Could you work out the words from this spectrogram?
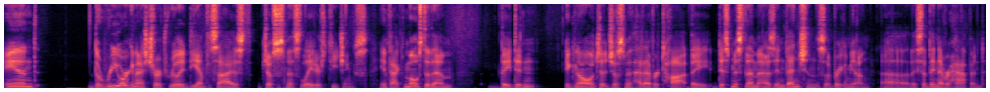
And the reorganized church really de-emphasized Joseph Smith's later teachings. In fact, most of them they didn't acknowledge that Joseph Smith had ever taught. They dismissed them as inventions of Brigham Young. Uh, they said they never happened.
